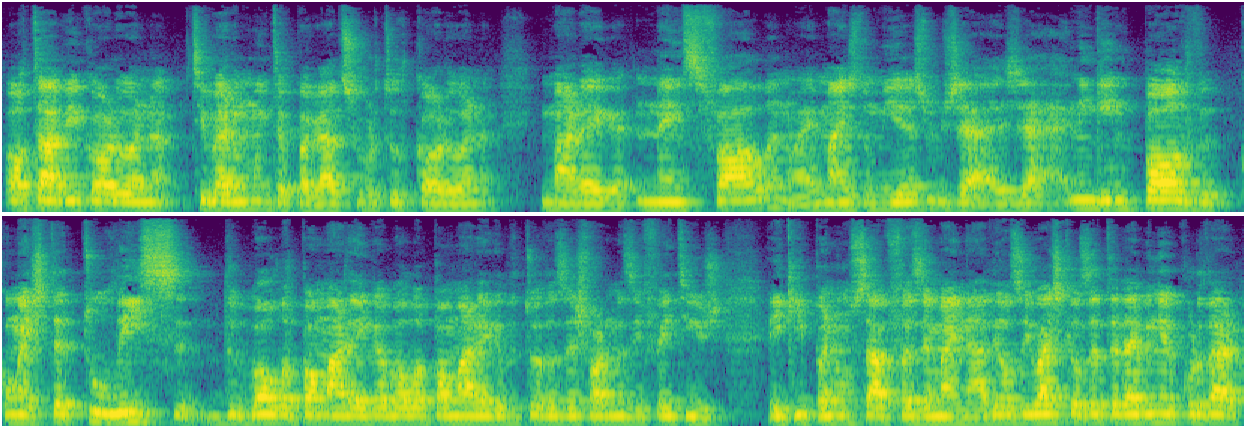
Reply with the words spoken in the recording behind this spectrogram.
Otávio e Corona tiveram muito apagados, sobretudo Corona, Marega nem se fala, não é? Mais do mesmo, já, já ninguém pode, com esta tolice de bola para o Marega, bola para o Marega de todas as formas e feitios, a equipa não sabe fazer mais nada. Eles, eu acho que eles até devem acordar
